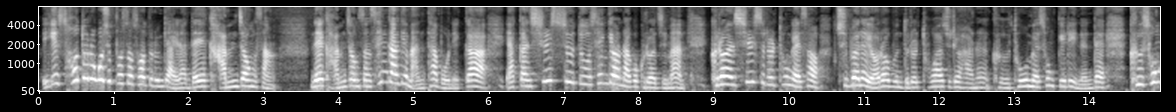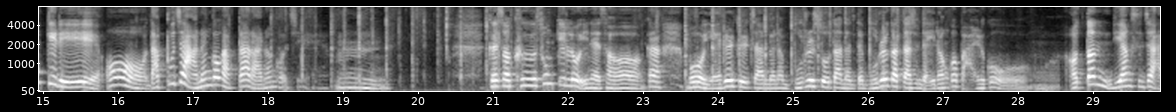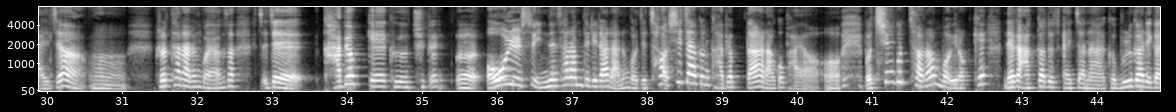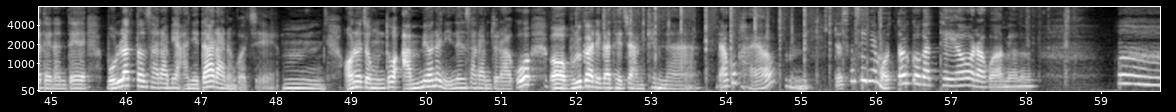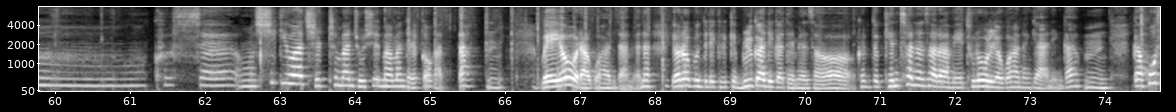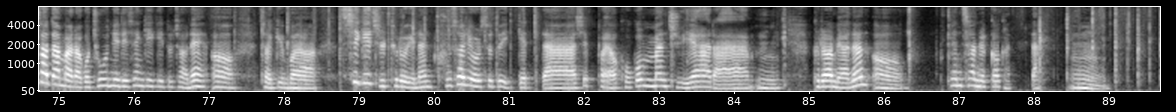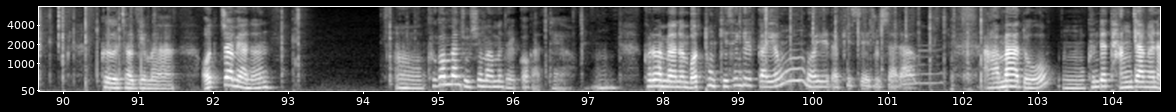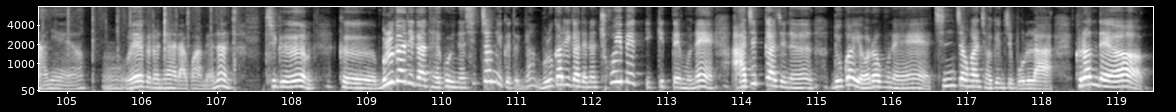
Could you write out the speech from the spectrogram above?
이게 서두르고 싶어서 서두른 게 아니라 내 감정상 내 감정상 생각이 많다 보니까 약간 실수도 생겨나고 그러지만 그런 실수를 통해서 주변에 여러분들을 도와주려 하는 그 도움의 손길이 있는데 그 손길이 어 나쁘지 않은 것 같다라는 거지. 음. 그래서 그 손길로 인해서 그러니까 뭐 예를 들자면은 물을 쏟았는데 물을 갖다 준다 이런 거 말고 어, 어떤 뉘앙스인지 알죠? 어, 그렇다라는 거야. 그래서 이제 가볍게 그 주변 어, 울릴수 있는 사람들이라라는 거지. 첫 시작은 가볍다라고 봐요. 어, 뭐 친구처럼 뭐 이렇게 내가 아까도 했잖아. 그 물갈이가 되는데 몰랐던 사람이 아니다라는 거지. 음, 어느 정도 안면은 있는 사람들하고 어, 물갈이가 되지 않겠나라고 봐요. 음, 선생님 어떨 것 같아요? 라고 하면은 어, 글쎄, 어, 시기와 질투만 조심하면 될 것 같다. 음, 왜요? 라고 한다면은, 여러분들이 그렇게 물갈이가 되면서, 그래도 괜찮은 사람이 들어오려고 하는 게 아닌가? 음, 그니까 호사다마라고 좋은 일이 생기기도 전에, 어, 저기, 뭐야, 시기 질투로 인한 구설이 올 수도 있겠다 싶어요. 그것만 주의하라. 음, 그러면은, 어, 괜찮을 것 같다. 음. 그 저기 막 어쩌면은 어 그것만 조심하면 될 것 같아요. 음. 그러면은 머통키 생길까요? 머리에다 키스해 줄 사람? 아마도 음, 근데 당장은 아니에요. 음, 왜 그러냐라고 하면은 지금 그 물갈이가 되고 있는 시점이거든요. 물갈이가 되는 초입에 있기 때문에 아직까지는 누가 여러분의 진정한 적인지 몰라. 그런데요.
